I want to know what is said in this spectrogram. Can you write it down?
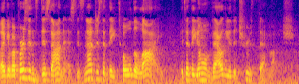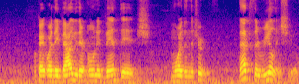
Like if a person's dishonest, it's not just that they told a lie, it's that they don't value the truth that much. Okay? Or they value their own advantage more than the truth. That's the real issue.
